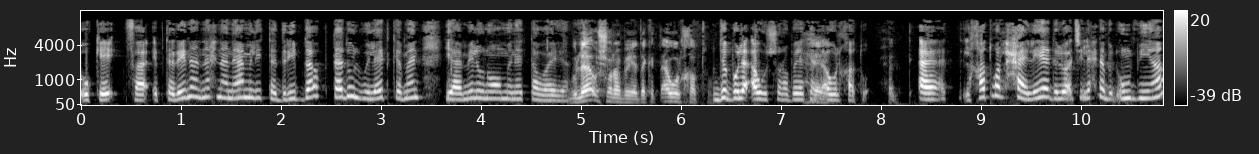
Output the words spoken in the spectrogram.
أوكي؟ فابتدينا إن إحنا نعمل التدريب ده. وابتدوا الولاد كمان يعملوا نوع من التوعية. بولاء وشرابية ده كانت أول خطوة. دي بولاء أول شرابية كانت. أول خطوة. حلو. آه الخطوة الحالية دلوقتي اللي إحنا بنقوم بيها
